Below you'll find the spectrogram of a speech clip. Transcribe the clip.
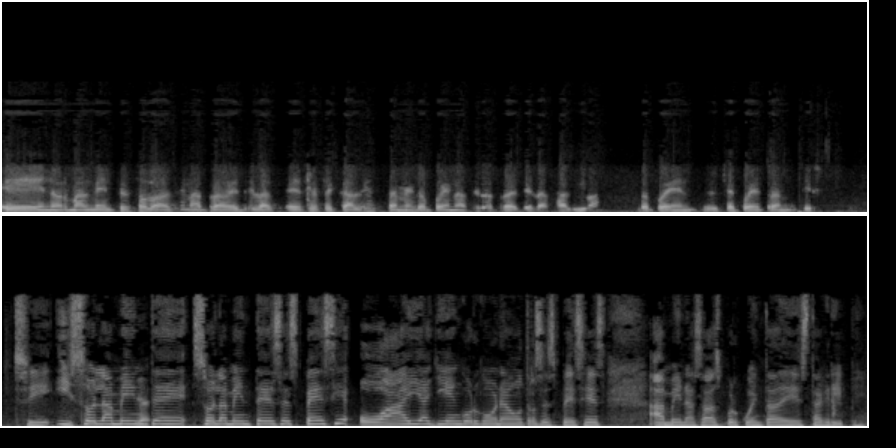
Eh, normalmente esto lo hacen a través de las heces fecales, también lo pueden hacer a través de la saliva, lo pueden, se puede transmitir. Sí, ¿y solamente, solamente esa especie o hay allí en Gorgona otras especies amenazadas por cuenta de esta gripe?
